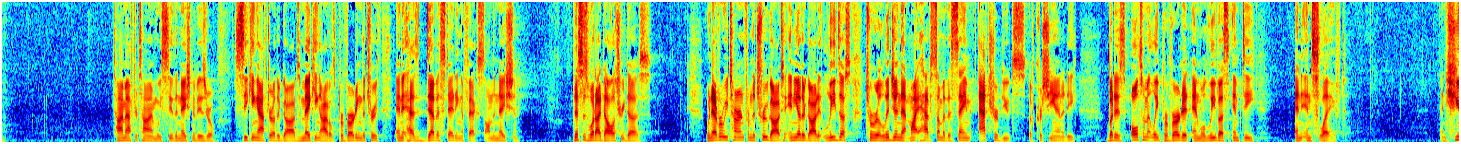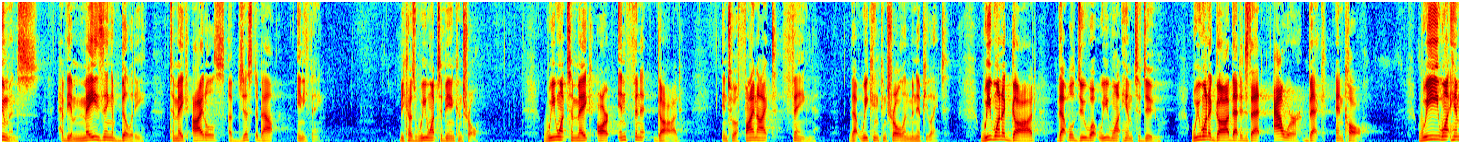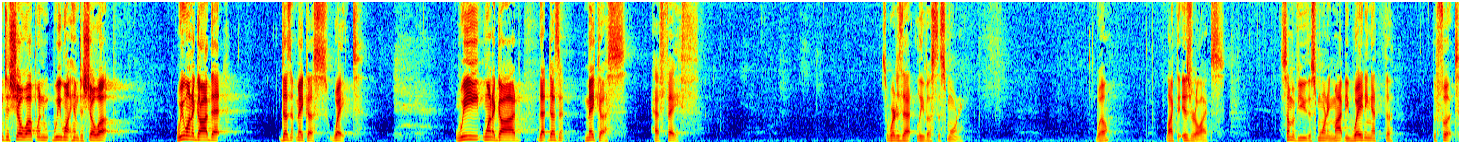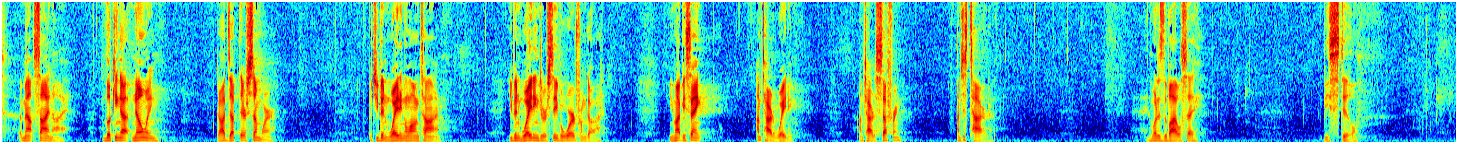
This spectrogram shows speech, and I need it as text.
Time after time, we see the nation of Israel seeking after other gods, making idols, perverting the truth, and it has devastating effects on the nation. This is what idolatry does. Whenever we turn from the true God to any other God, it leads us to a religion that might have some of the same attributes of Christianity, but is ultimately perverted and will leave us empty and enslaved. And humans have the amazing ability to make idols of just about anything. because we want to be in control. We want to make our infinite God into a finite thing that we can control and manipulate. We want a God that will do what we want him to do. We want a God that is at our beck and call. We want him to show up when we want him to show up. We want a God that doesn't make us wait. We want a God that doesn't make us have faith. So, where does that leave us this morning? Well, like the Israelites, some of you this morning might be waiting at the, the foot of Mount Sinai, looking up, knowing God's up there somewhere. But you've been waiting a long time. You've been waiting to receive a word from God. You might be saying, I'm tired of waiting. I'm tired of suffering. I'm just tired of it. And what does the Bible say? Be still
